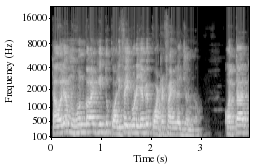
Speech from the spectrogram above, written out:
তাহলে মোহনবাগান কিন্তু কোয়ালিফাই করে যাবে কোয়ার্টার ফাইনালের জন্য। অর্থাৎ,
